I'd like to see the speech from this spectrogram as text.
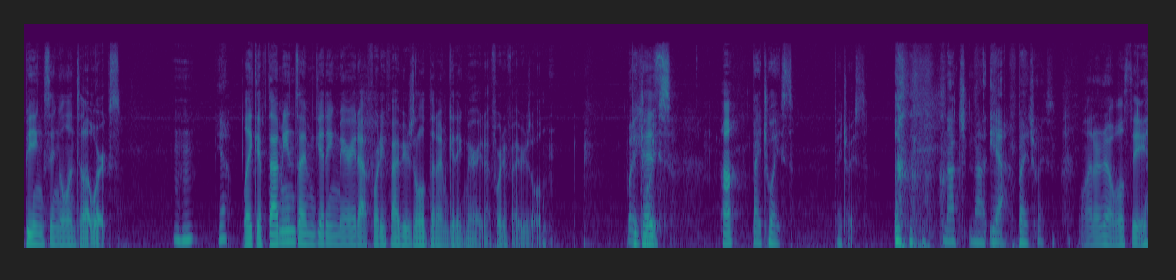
being single until it works. Mm-hmm. Like if that means I'm getting married at 45 years old, then I'm getting married at 45 years old By Because- choice, Huh? By choice. by choice. not not yeah, by choice. well, I don't know. We'll see.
